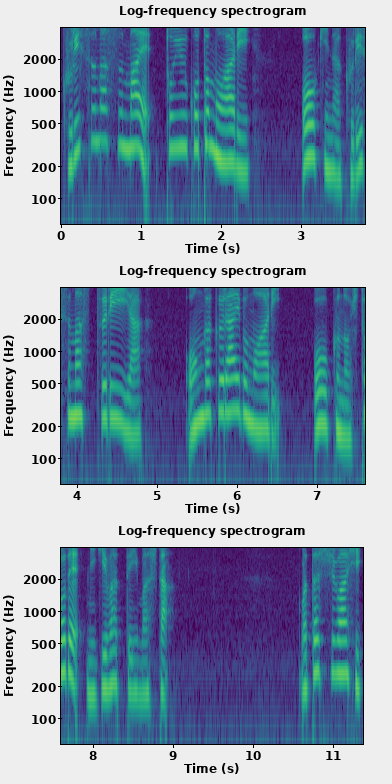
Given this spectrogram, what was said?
クリスマス前ということもあり、大きなクリスマスツリーや音楽ライブもあり、多くの人で賑わっていました。私は引っ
